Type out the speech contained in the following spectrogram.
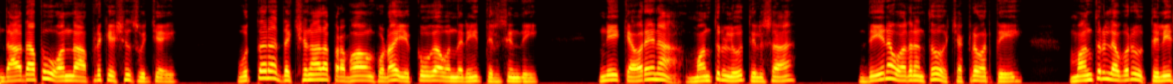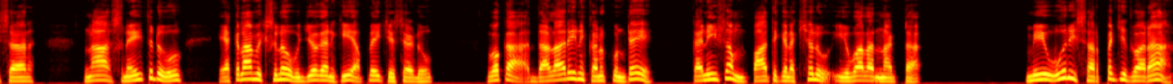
దాదాపు వంద అప్లికేషన్స్ వచ్చాయి. ఉత్తర దక్షిణాల ప్రభావం కూడా ఎక్కువగా ఉందని తెలిసింది. నీకెవరైనా మంత్రులు తెలుసా? దీనవదనంతో చక్రవర్తి మంత్రులెవరూ తెలియదు సార్. నా స్నేహితుడు ఎకనామిక్స్లో ఉద్యోగానికి అప్లై చేశాడు. ఒక దళారీని కనుక్కుంటే కనీసం పాతిక లక్షలు ఇవ్వాలన్నట్ట. మీ ఊరి సర్పంచ్ ద్వారా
